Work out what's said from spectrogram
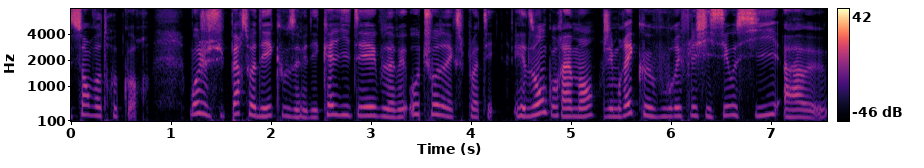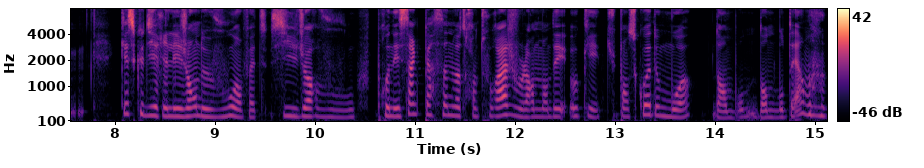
sans votre corps. Moi, je suis persuadée que vous avez des qualités, que vous avez autre chose à exploiter. Et donc, vraiment, j'aimerais que vous réfléchissiez aussi à euh, qu'est-ce que diraient les gens de vous, en fait. Si, genre, vous prenez cinq personnes de votre entourage, vous leur demandez, ok, tu penses quoi de moi dans de bons termes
